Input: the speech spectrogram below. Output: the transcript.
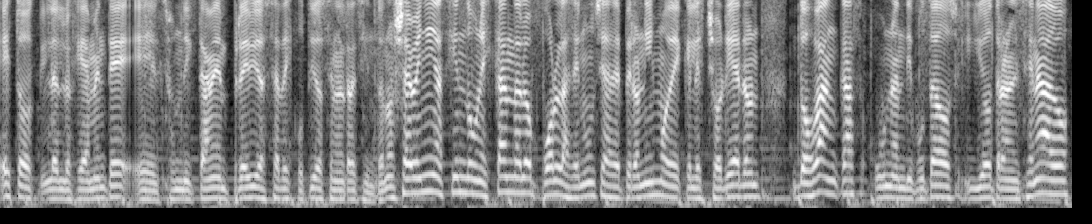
Esto, lógicamente, es un dictamen previo a ser discutidos en el recinto. ¿no? Ya venía siendo un escándalo por las denuncias de peronismo de que les chorearon dos bancas, una en diputados y otra en el Senado,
